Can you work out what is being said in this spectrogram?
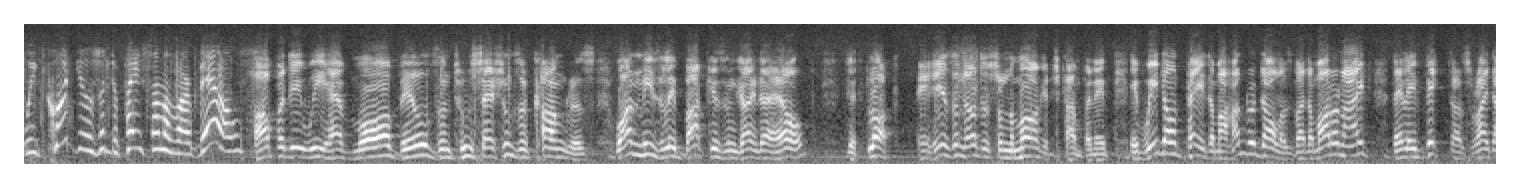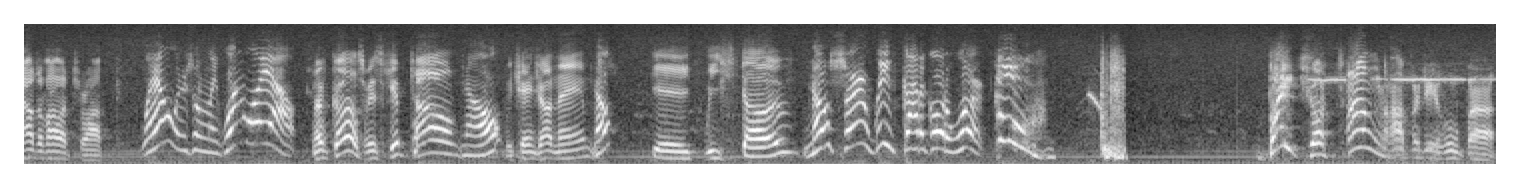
We could use it to pay some of our bills. Hoppity, we have more bills than two sessions of Congress. One measly buck isn't going to help. Look, here's a notice from the mortgage company. If we don't pay them a $100 by tomorrow night, they'll evict us right out of our truck. Well, there's only one way out. Of course, we skip town. No. We change our name. Nope. Uh, we starve? No, sir. We've got to go to work. Bite your tongue, Hoppity Hooper.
